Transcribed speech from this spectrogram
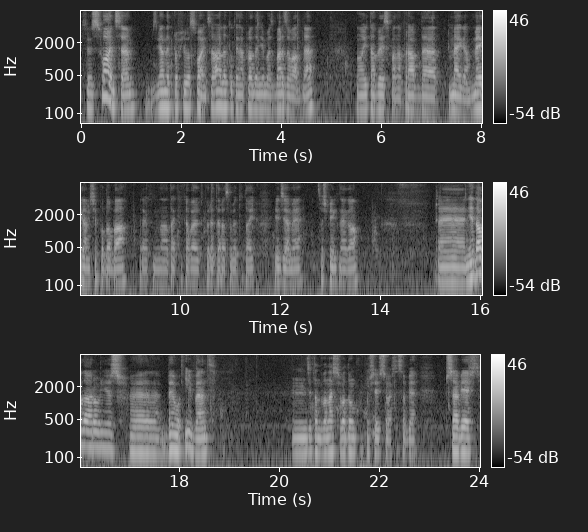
z tym słońcem, zmiany profilu słońca, ale tutaj naprawdę niebo jest bardzo ładne. No i ta wyspa naprawdę mega, mega mi się podoba. Jak na taki kawałek, który teraz sobie tutaj jedziemy. Coś pięknego. E, niedawno również e, był event, mm, gdzie tam 12 ładunków musieliście właśnie sobie przewieźć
